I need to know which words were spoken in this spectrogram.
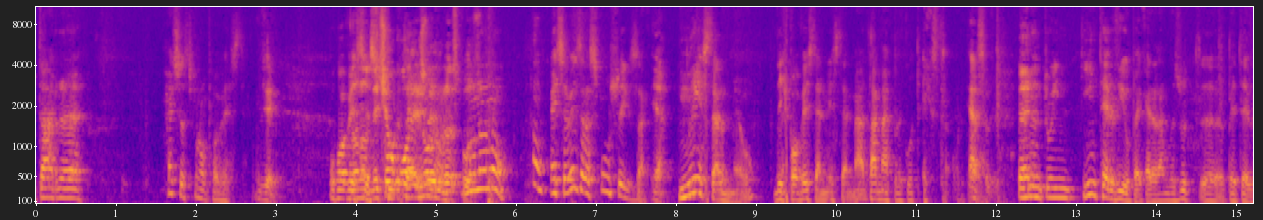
dar uh, hai să spun o poveste. Zi. O poveste Nu, nu, de ce o scurtă. porești nu, un nu, răspuns? Nu, nu, nu. nu. Hai să vezi răspunsul exact. Ia. Nu este al meu, deci povestea nu este a mea, dar mi-a plăcut extraordinar. Ia să vedem. Într-un interviu pe care l-am văzut uh, pe TV,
